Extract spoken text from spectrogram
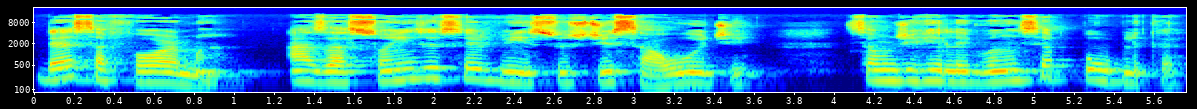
Dessa forma, as ações e serviços de saúde são de relevância pública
